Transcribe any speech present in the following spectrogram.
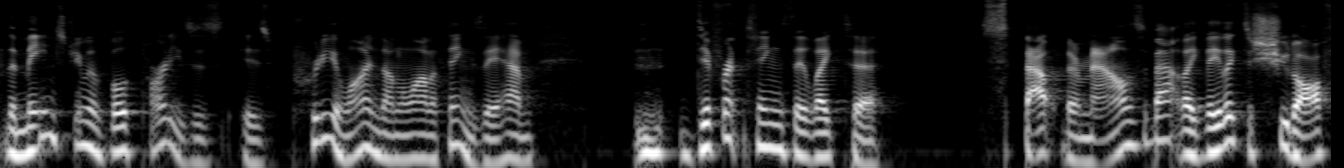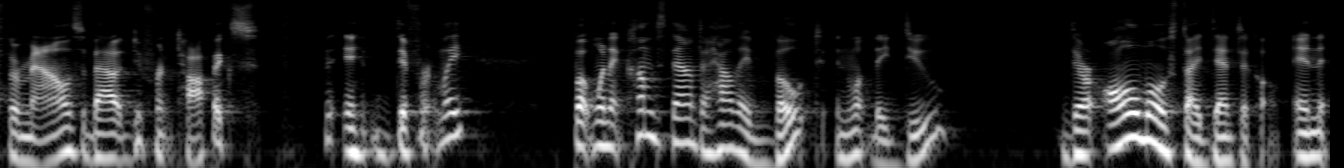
the mainstream of both parties is is pretty aligned on a lot of things. They have different things they like to spout their mouths about. Like they like to shoot off their mouths about different topics differently. But when it comes down to how they vote and what they do, they're almost identical. And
